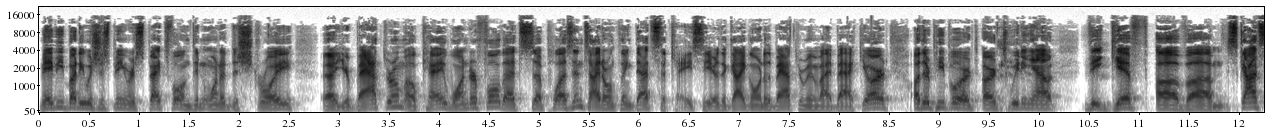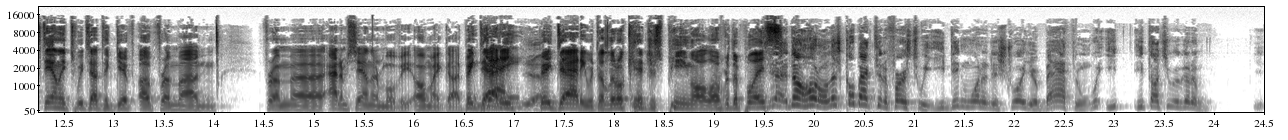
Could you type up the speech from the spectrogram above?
maybe Buddy was just being respectful and didn't want to destroy uh, your bathroom. Okay, wonderful. That's uh, pleasant. I don't think that's the case here. The guy going to the bathroom in my backyard. Other people are, are tweeting out the gif of um, Scott Stanley tweets out the gif of from. Um, from uh, Adam Sandler movie. Oh my God, Big Daddy, Daddy. Yeah. Big Daddy, with the little kid just peeing all over the place. Yeah, no, hold on. Let's go back to the first tweet. He didn't want to destroy your bathroom. What, He, he thought you were gonna. He,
